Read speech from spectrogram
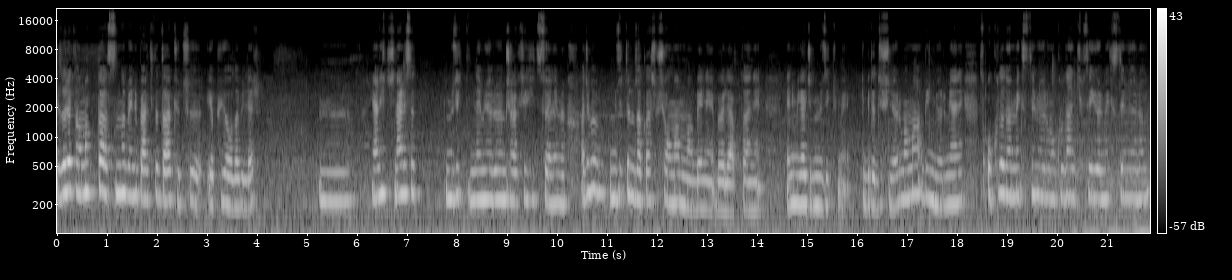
izole kalmak da aslında beni belki de daha kötü yapıyor olabilir. Hmm, yani hiç neredeyse müzik dinlemiyorum, şarkı hiç söylemiyorum. Acaba müzikten uzaklaşmış olmam mı beni böyle yaptı hani benim ilacım müzik mi gibi de düşünüyorum ama bilmiyorum yani okula dönmek istemiyorum, okuldan kimseyi görmek istemiyorum,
